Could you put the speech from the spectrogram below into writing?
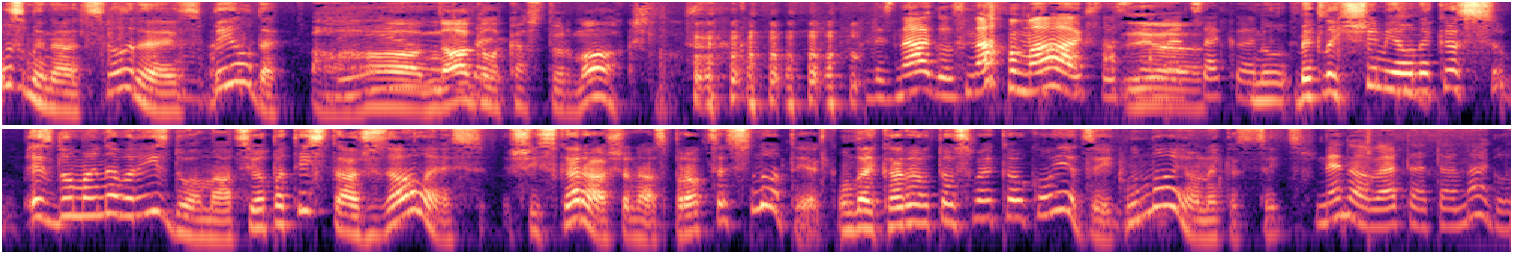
uzminēts vēlreiz bilde. Ah, nagla, kas tur māksla. Bez naglas nav mākslas, vienmēr sakot. Nu, bet līdz šim jau nekas, es domāju, nav arī izdomāts, jo pat izstāžu zālēs šis karāšanās process notiek. Un lai karātos vai kaut ko iedzīt, nu nav jau nekas cits. Nenovērtētā nagla,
